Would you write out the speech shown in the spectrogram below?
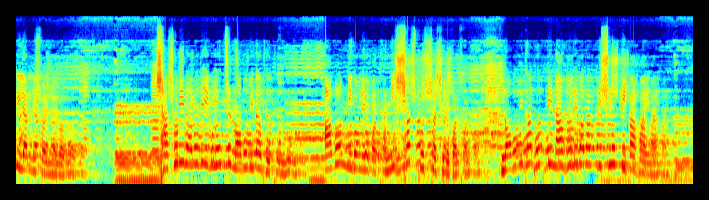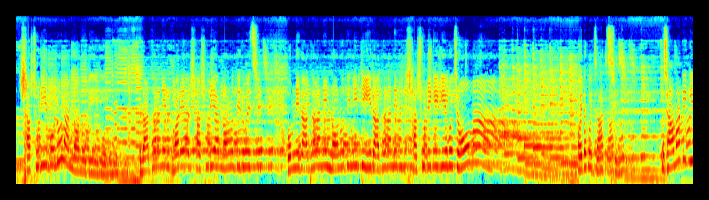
লীলার বিষয় নয় বাবা। শাশুড়ি ননদী এগুলো হচ্ছে নববিধা ভক্তি। আগম নিগমের কথা, নিঃশ্বাস প্রশ্বাসের কথা। নববিধা ভক্তি না হলে বাবা কৃষ্ণ কৃপা হয় না। শাশুড়ি বলুন আর ননদী বলুন। রাধারানীর ঘরে আর শাশুড়ি আর ননদী রয়েছে। অমনি রাধারানীর ননদিনীটি, রাধারানীর শাশুড়িকে গিয়ে বলছে, ও মা ওই দেখো যাচ্ছে। বলছে আমাকে কি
